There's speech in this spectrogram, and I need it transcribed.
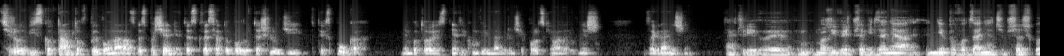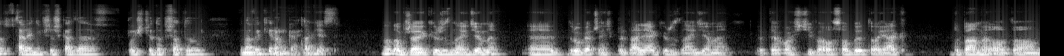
środowisko tamto wpływa na nas bezpośrednio. To jest kwestia doboru też ludzi w tych spółkach, nie? bo to jest nie tylko mówimy na gruncie polskim, ale również zagranicznym. Tak, czyli y, możliwość przewidzenia niepowodzenia czy przeszkód wcale nie przeszkadza w pójściu do przodu w nowych kierunkach. Tak nie? jest. No dobrze, jak już znajdziemy E, druga część pytania, jak już znajdziemy te właściwe osoby, to jak dbamy o to,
